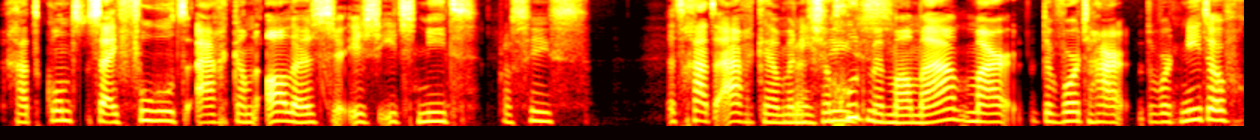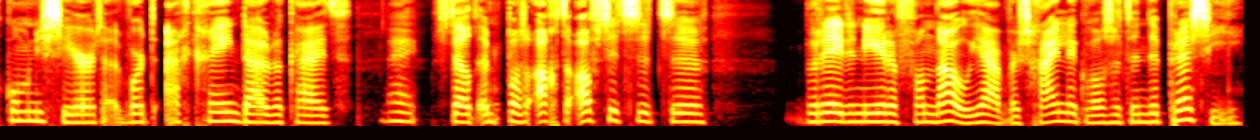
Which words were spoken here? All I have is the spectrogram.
gaat zij voelt eigenlijk aan alles, er is iets niet. Precies. Het gaat eigenlijk helemaal niet zo goed met mama, maar er wordt, haar, er wordt niet over gecommuniceerd. Er wordt eigenlijk geen duidelijkheid nee. gesteld. En pas achteraf zit ze te beredeneren van nou ja, waarschijnlijk was het een depressie.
